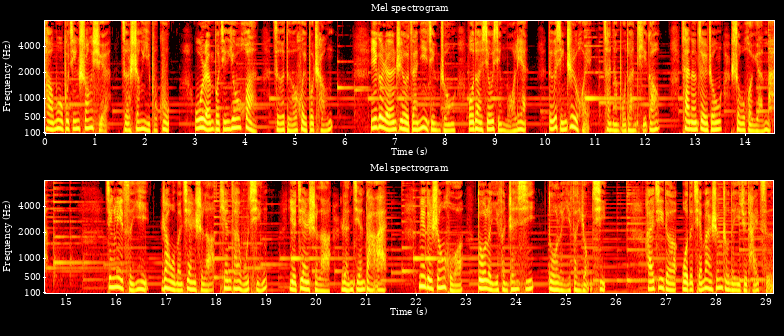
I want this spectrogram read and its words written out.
草木不经霜雪。”则生意不顾，无人不经忧患，则德慧不成。一个人只有在逆境中不断修行磨练，德行智慧才能不断提高，才能最终收获圆满。经历此役，让我们见识了天灾无情，也见识了人间大爱。面对生活，多了一份珍惜，多了一份勇气。还记得我的前半生中的一句台词：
